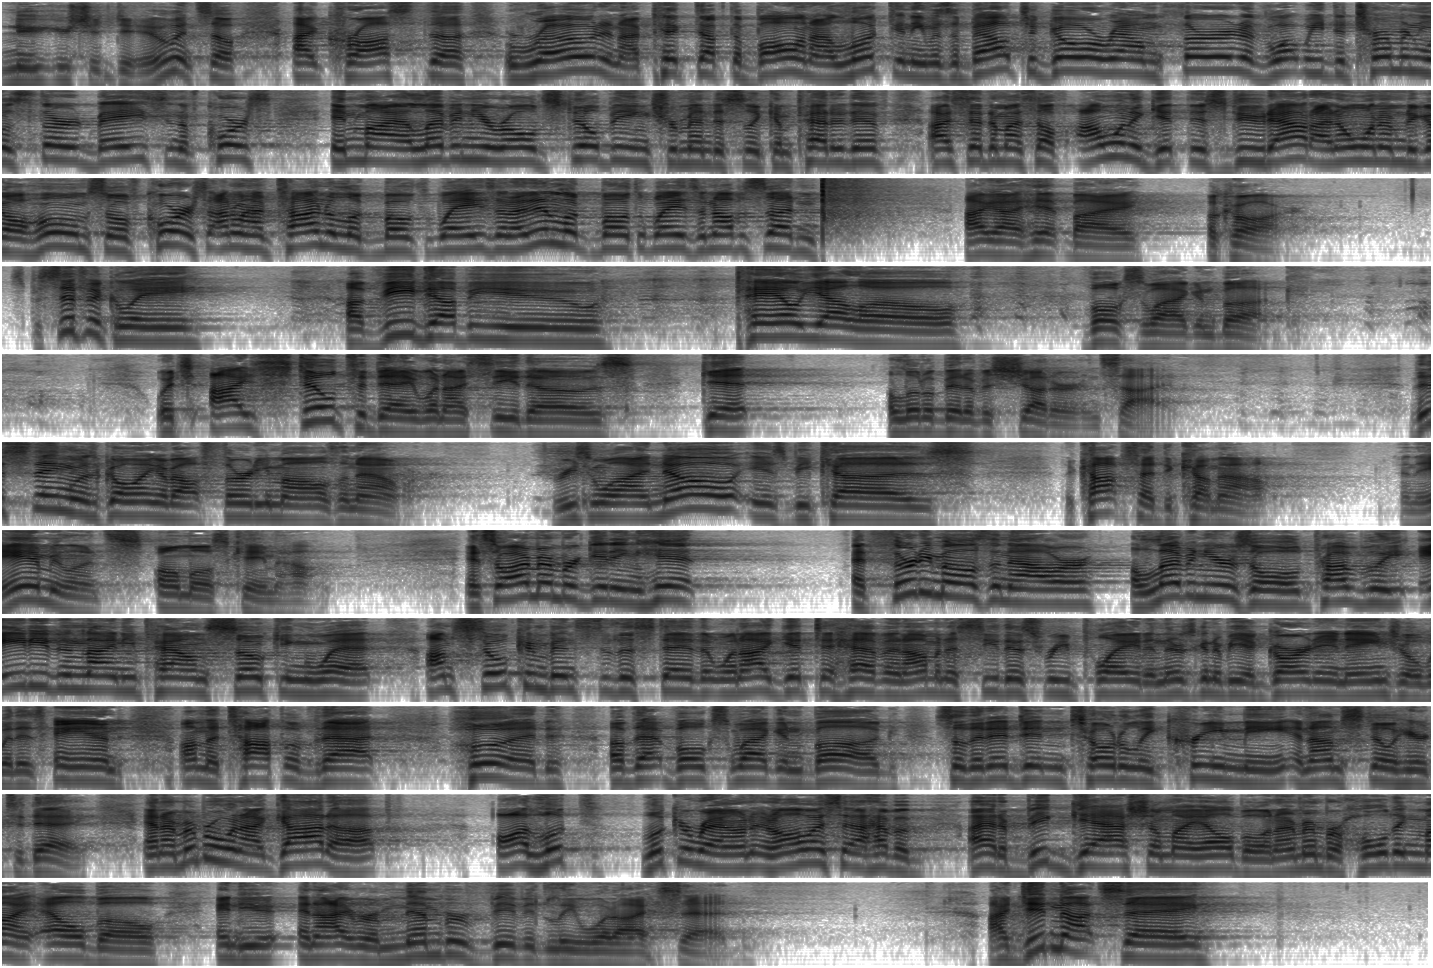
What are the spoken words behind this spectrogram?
knew you should do. And so I crossed the road and I picked up the ball and I looked and he was about to go around third of what we determined was third base. And of course, in my 11 year old, still being tremendously competitive, I said to myself, I want to get this dude out. I don't want him to go home. So of course, I don't have time to look both ways. And I didn't look both ways. And all of a sudden, I got hit by a car. Specifically, a VW pale yellow Volkswagen Bug which I still today, when I see those, get a little bit of a shudder inside. This thing was going about 30 miles an hour. The reason why I know is because the cops had to come out and the ambulance almost came out. And so I remember getting hit at 30 miles an hour, 11 years old, probably 80 to 90 pounds soaking wet. I'm still convinced to this day that when I get to heaven, I'm going to see this replayed and there's going to be a guardian angel with his hand on the top of that hood of that Volkswagen bug so that it didn't totally cream me, and I'm still here today. And I remember when I got up, I looked, look around, and all I said, I have a, I had a big gash on my elbow, and I remember holding my elbow, and, you, and I remember vividly what I said. I did not say,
